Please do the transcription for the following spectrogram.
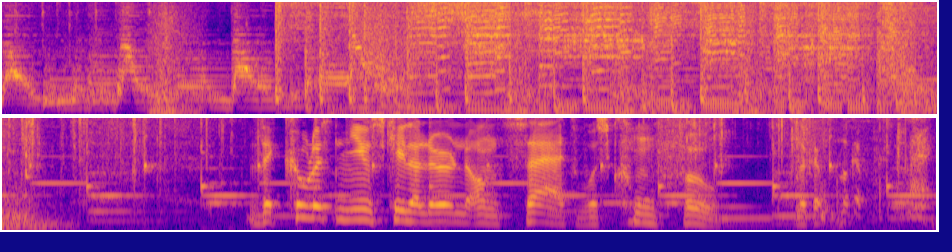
The coolest new skill I learned on set was kung fu. Look at look at this leg.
